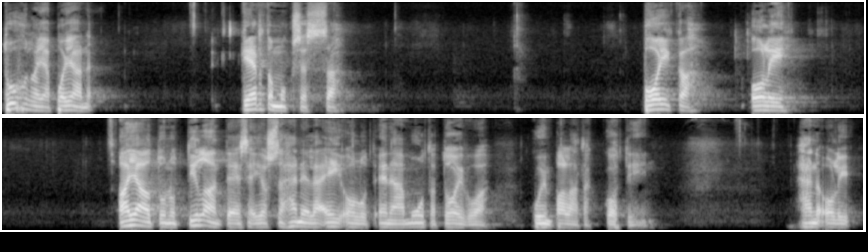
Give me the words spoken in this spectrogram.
Tuhlaajapojan kertomuksessa poika oli ajautunut tilanteeseen, jossa hänellä ei ollut enää muuta toivoa kuin palata kotiin. Hän oli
